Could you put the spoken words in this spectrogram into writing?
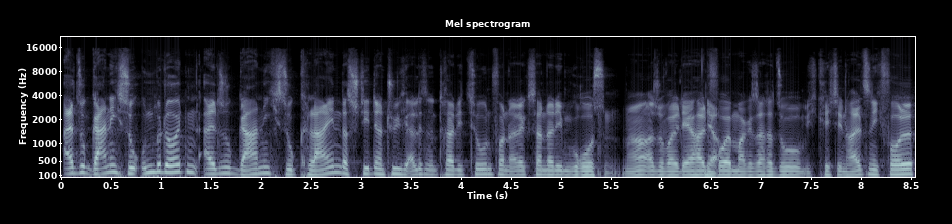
also gar nicht so unbedeutend, also gar nicht so klein. Das steht natürlich alles in der Tradition von Alexander dem Großen. Ja, also weil der halt ja. vorher mal gesagt hat, so, ich kriege den Hals nicht voll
